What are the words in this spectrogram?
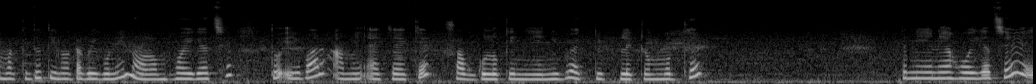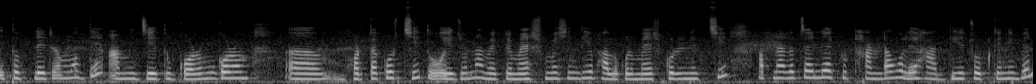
আমার কিন্তু তিনোটা বেগুনই নরম হয়ে গেছে। তো এবার আমি একে একে সবগুলোকে নিয়ে নিব একটি প্লেটের মধ্যে। তো নিয়ে নেওয়া হয়ে গেছে। এই তো প্লেটের মধ্যে আমি যেহেতু গরম গরম ভর্তা করছি, তো এই জন্য আমি একটা ম্যাশ মেশিন দিয়ে ভালো করে ম্যাশ করে নিচ্ছি। আপনারা চাইলে একটু ঠান্ডা হলে হাত দিয়ে চটকে নেবেন।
